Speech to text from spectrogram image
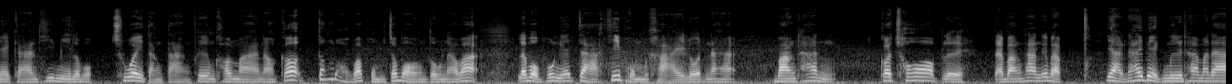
ในการที่มีระบบช่วยต่างๆ เพิ่มเข้ามาเนาะก็ต้องบอกว่าผมจะบอกตรงๆนะว่า ระบบพวกนี้จากที่ผมขายรถนะฮะบางท่านก็ชอบเลย แต่บางท่านก็แบบ อยากได้เบรกมือธรรมดา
